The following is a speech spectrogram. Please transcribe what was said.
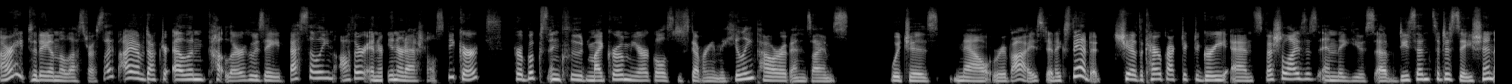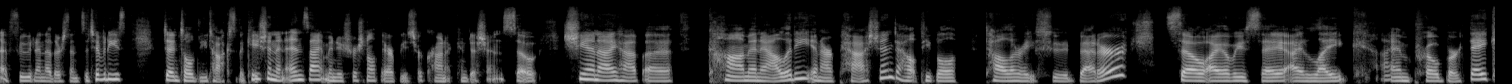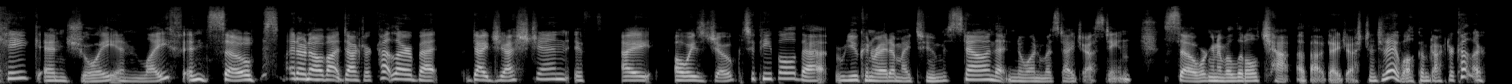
All right, today on the Less Stress Life, I have Dr. Ellen Cutler, who's a best-selling author and international speaker. Her books include Micro Miracles: Discovering the Healing Power of Enzymes, which is now revised and expanded. She has a chiropractic degree and specializes in the use of desensitization of food and other sensitivities, dental detoxification, and enzyme and nutritional therapies for chronic conditions. So she and I have a commonality in our passion to help people tolerate food better. So I always say I like, I am pro birthday cake and joy in life. And so I don't know about Dr. Cutler, but digestion, if I always joke to people that you can write on my tombstone that no one was digesting. So we're going to have a little chat about digestion today. Welcome, Dr. Cutler.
